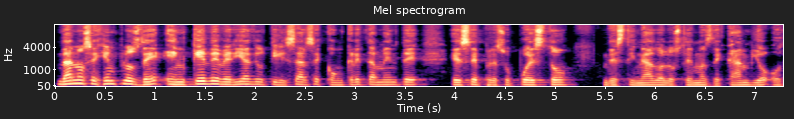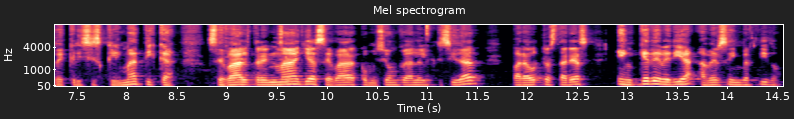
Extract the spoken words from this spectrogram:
danos ejemplos de en qué debería de utilizarse concretamente ese presupuesto destinado a los temas de cambio o de crisis climática. ¿Se va al Tren Maya, se va a Comisión Federal de Electricidad para otras tareas? ¿En qué debería haberse invertido?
